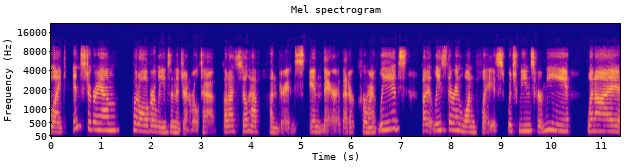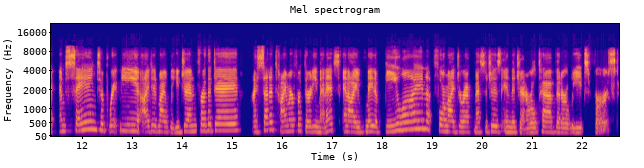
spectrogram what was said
like Instagram, put all of our leads in the general tab, but I still have hundreds in there that are current leads, but at least they're in one place, which means for me, when I am saying to Brittany, I did my lead gen for the day, I set a timer for 30 minutes and I made a beeline for my direct messages in the general tab that are leads first.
